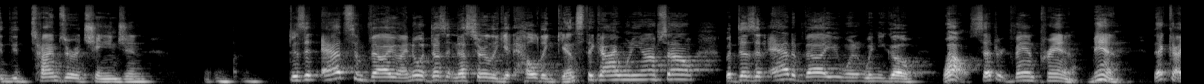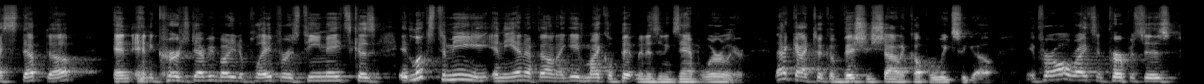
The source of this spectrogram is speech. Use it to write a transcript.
The times are a changing. Does it add some value? I know it doesn't necessarily get held against the guy when he opts out, but does it add a value when, when you go, wow, Sedrick Van Pran, man, that guy stepped up and, and encouraged everybody to play for his teammates because it looks to me in the NFL, and I gave Michael Pittman as an example earlier. That guy took a vicious shot a couple weeks ago. For all rights and purposes,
